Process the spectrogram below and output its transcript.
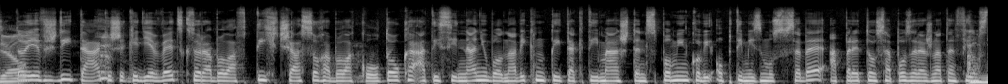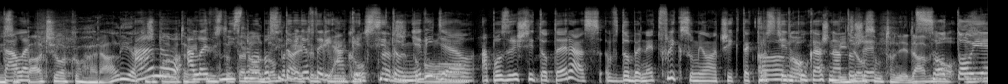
to je vždy tak, že keď je vec, ktorá bola v tých časoch a bola kultovka a ty si na ňu bol navyknutý, tak ty máš ten spomienkový optimizmus v sebe a preto sa pozeráš na ten film Ale stále. sa páčilo, ako hrali. Ako Áno, ale myslím, lebo si to videl vtedy. A keď si to nevidel a pozrieš si to teraz v dobe Netflixu, Miláčik, tak proste Áno, kúkáš na to, že som to nedávno, co to je,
